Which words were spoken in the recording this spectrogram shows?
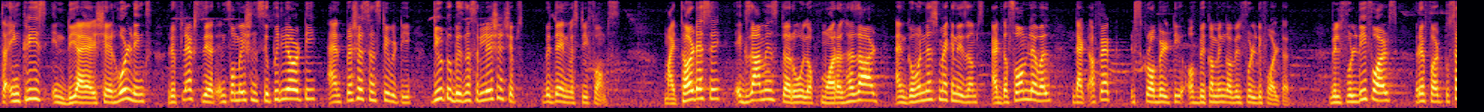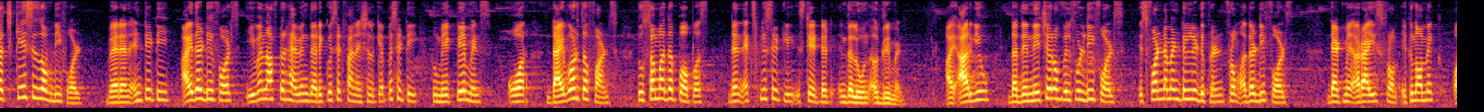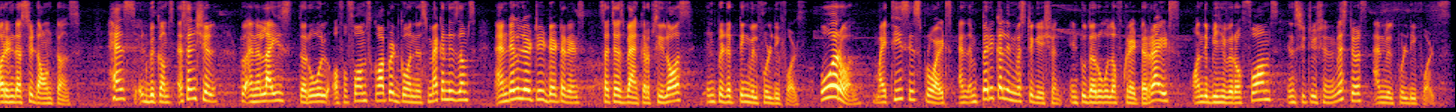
The increase in DII shareholdings reflects their information superiority and pressure sensitivity due to business relationships with the investee firms. My third essay examines the role of moral hazard and governance mechanisms at the firm level that affect its probability of becoming a willful defaulter. Willful defaults refer to such cases of default where an entity either defaults even after having the requisite financial capacity to make payments or diverts the funds to some other purpose than explicitly stated in the loan agreement. I argue that the nature of willful defaults is fundamentally different from other defaults that may arise from economic or industry downturns. Hence, it becomes essential to analyze the role of a firm's corporate governance mechanisms and regulatory deterrents such as bankruptcy laws in predicting willful defaults. Overall, my thesis provides an empirical investigation into the role of creditor rights on the behavior of firms, institutional investors and willful defaults.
